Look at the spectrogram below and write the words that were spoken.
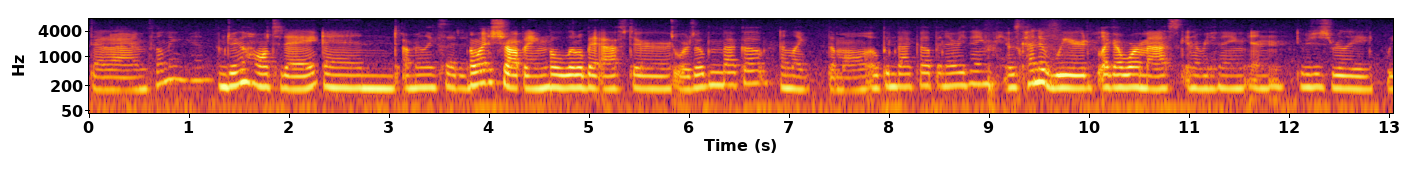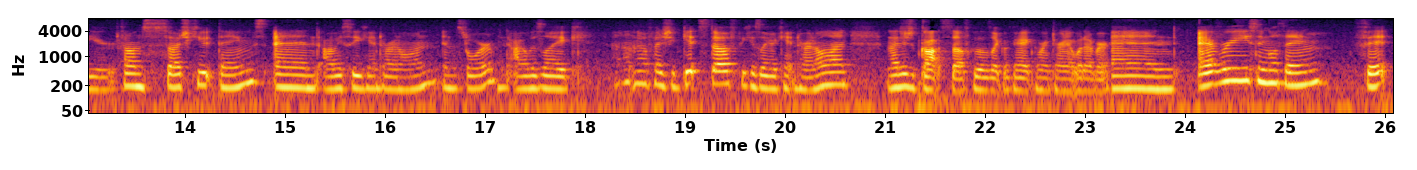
that I'm filming again. I'm doing a haul today and I'm really excited. I went shopping a little bit after stores opened back up and like the mall opened back up and everything. It was kind of weird. Like I wore a mask and everything and it was just really weird. Found such cute things and obviously you can't try it on in the store. And I was like, I don't know if I should get stuff because like I can't turn it on. And I just got stuff because I was like, okay, I can return it, whatever. And every single thing fit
